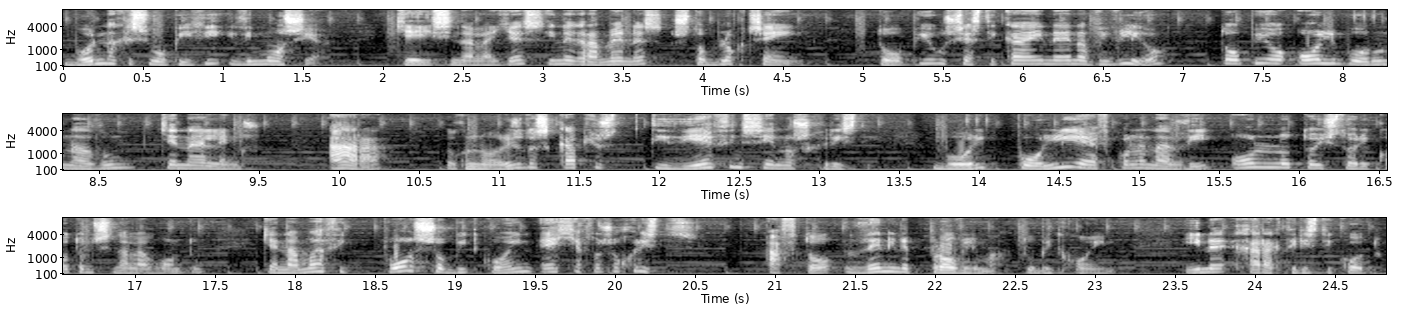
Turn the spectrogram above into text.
μπορεί να χρησιμοποιηθεί δημόσια και οι συναλλαγές είναι γραμμένες στο blockchain, το οποίο ουσιαστικά είναι ένα βιβλίο το οποίο όλοι μπορούν να δουν και να ελέγξουν. Άρα, γνωρίζοντας κάποιος τη διεύθυνση ενός χρήστη, μπορεί πολύ εύκολα να δει όλο το ιστορικό των συναλλαγών του και να μάθει πόσο bitcoin έχει αυτός ο χρήστης. Αυτό δεν είναι πρόβλημα του bitcoin, είναι χαρακτηριστικό του.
